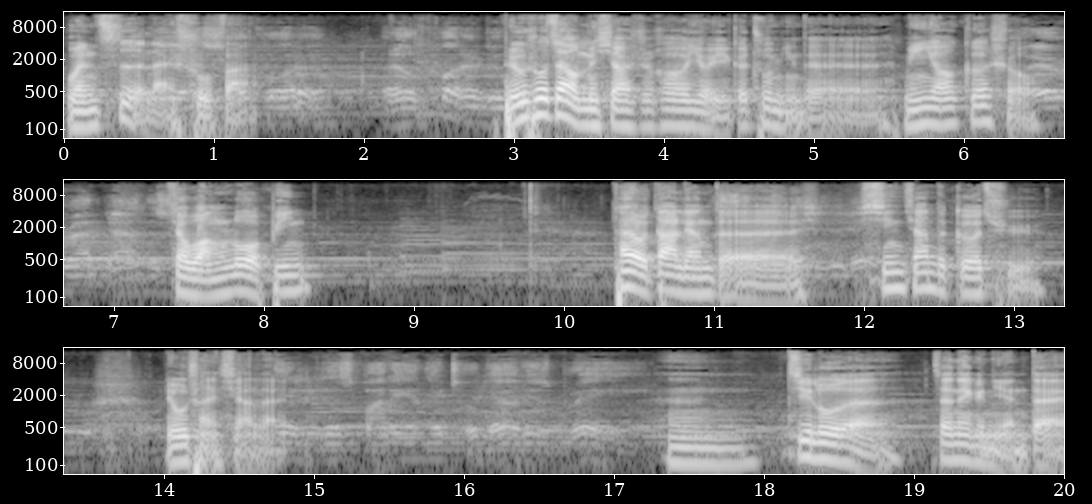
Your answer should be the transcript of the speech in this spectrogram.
文字来抒发。比如说，在我们小时候有一个著名的民谣歌手，叫王洛宾，他有大量的新疆的歌曲流传下来，嗯，记录了在那个年代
